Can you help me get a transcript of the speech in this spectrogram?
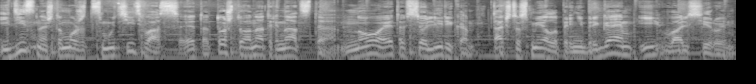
Единственное, что может смутить вас, это то, что она 13 но это все лирика, так что смело пренебрегаем и вальсируем.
